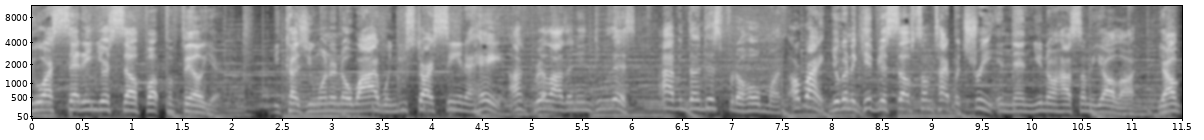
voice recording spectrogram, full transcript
You are setting yourself up for failure. Because you want to know why? When you start seeing a, hey, I realized I didn't do this. I haven't done this for the whole month. All right, you're gonna give yourself some type of treat, and then you know how some of y'all are. Y'all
